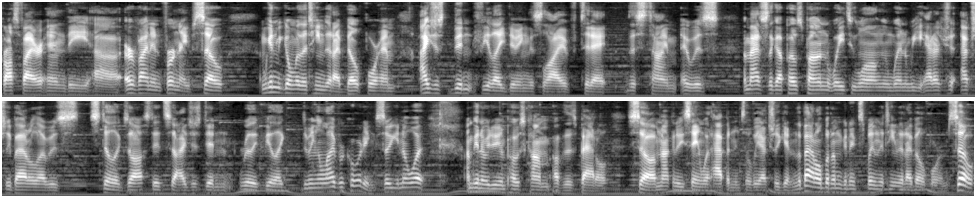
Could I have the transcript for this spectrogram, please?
Frostfire and the uh, Irvine Infernape. So, I'm going to be going with a team that I built for him. I just didn't feel like doing this live today, this time. It was a match that got postponed way too long, and when we actually battled, I was still exhausted, so I just didn't really feel like doing a live recording. So you know what? I'm going to be doing post-com of this battle, so I'm not going to be saying what happened until we actually get in the battle, but I'm going to explain the team that I built for him. So,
